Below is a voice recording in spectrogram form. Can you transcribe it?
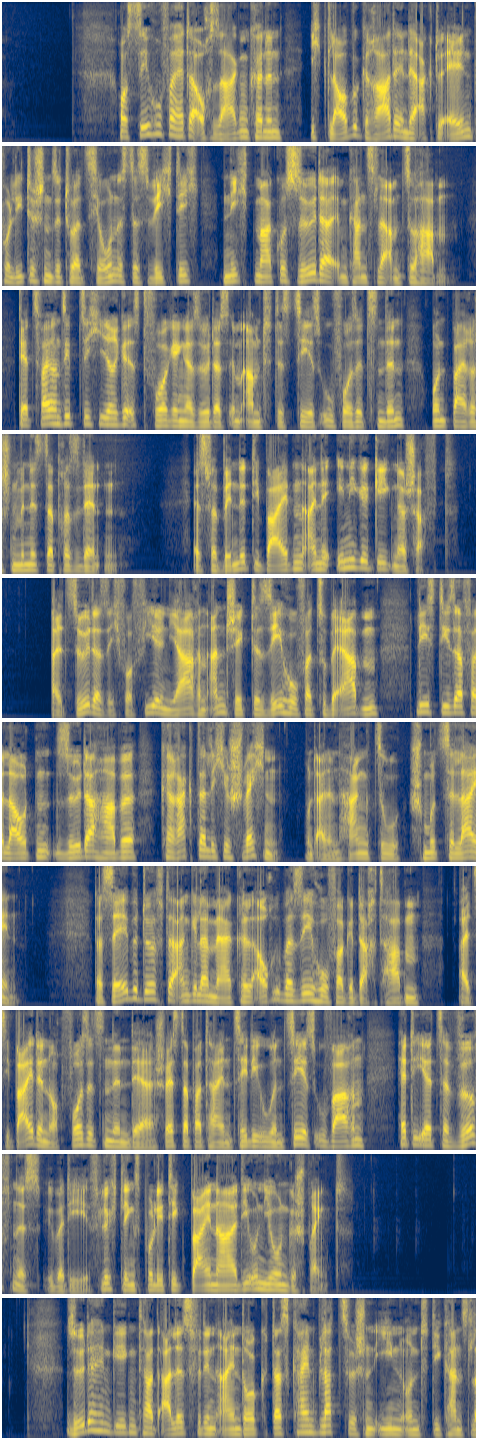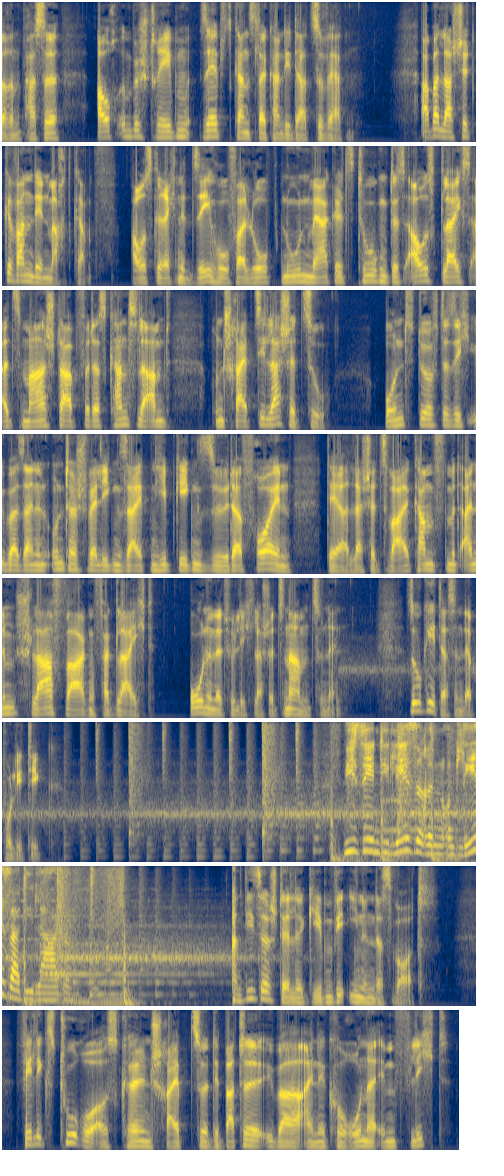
Horst Seehofer hätte auch sagen können, ich glaube, gerade in der aktuellen politischen Situation ist es wichtig, nicht Markus Söder im Kanzleramt zu haben. Der 72-Jährige ist Vorgänger Söders im Amt des CSU-Vorsitzenden und bayerischen Ministerpräsidenten. Es verbindet die beiden eine innige Gegnerschaft. Als Söder sich vor vielen Jahren anschickte, Seehofer zu beerben, ließ dieser verlauten, Söder habe charakterliche Schwächen und einen Hang zu Schmutzeleien. Dasselbe dürfte Angela Merkel auch über Seehofer gedacht haben. Als sie beide noch Vorsitzenden der Schwesterparteien CDU und CSU waren, hätte ihr Zerwürfnis über die Flüchtlingspolitik beinahe die Union gesprengt. Söder hingegen tat alles für den Eindruck, dass kein Blatt zwischen ihn und die Kanzlerin passe, auch im Bestreben, selbst Kanzlerkandidat zu werden. Aber Laschet gewann den Machtkampf. Ausgerechnet Seehofer lobt nun Merkels Tugend des Ausgleichs als Maßstab für das Kanzleramt und schreibt sie Laschet zu. Und dürfte sich über seinen unterschwelligen Seitenhieb gegen Söder freuen, der Laschets Wahlkampf mit einem Schlafwagen vergleicht, ohne natürlich Laschets Namen zu nennen. So geht das in der Politik. Wie sehen die Leserinnen und Leser die Lage? An dieser Stelle geben wir Ihnen das Wort. Felix Turo aus Köln schreibt zur Debatte über eine Corona-Impfpflicht.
